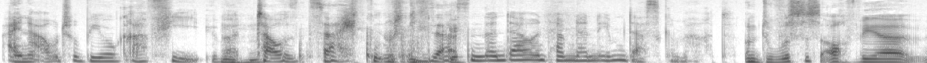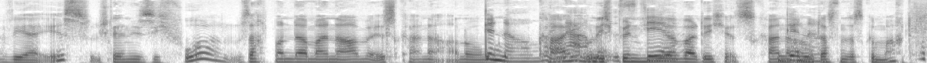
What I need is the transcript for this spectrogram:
eine Autobiografie über mhm. tausend Seiten. Und die okay. saßen dann da und haben dann eben das gemacht. Und du wusstest auch, wer wer ist? Stellen die sich vor? Sagt man da, mein Name ist keine Ahnung. Genau. Kai und ich bin hier, weil ich jetzt keine genau. Ahnung das und das gemacht habe?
